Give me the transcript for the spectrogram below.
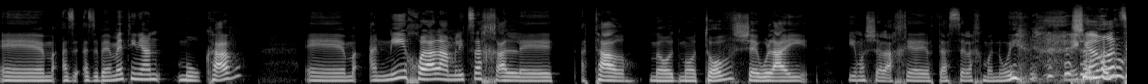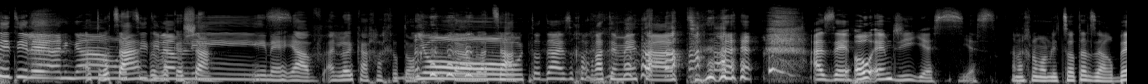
אמ, אז, אז זה באמת עניין מורכב. אמ, אני יכולה להמליץ לך על אה, אתר מאוד מאוד טוב, שאולי אימא שלך אה, תעשה לך מנוי. אני גם. רציתי, ל- אני גם את רוצה? בבקשה. להמליץ. הנה, יהב, אני לא אקח לך אותו. יואו, תודה, איזה חברת אמת את. אז אה, OMG, yes. יס. אנחנו ממליצות על זה הרבה.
